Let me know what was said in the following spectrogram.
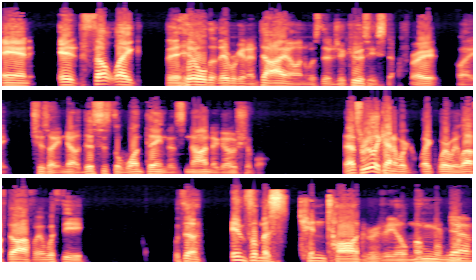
and it felt like the hill that they were going to die on was the jacuzzi stuff, right? Like she was like, "No, this is the one thing that's non-negotiable." That's really kind of where, like where we left off, and with the with the infamous Ken Todd reveal. Yeah.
